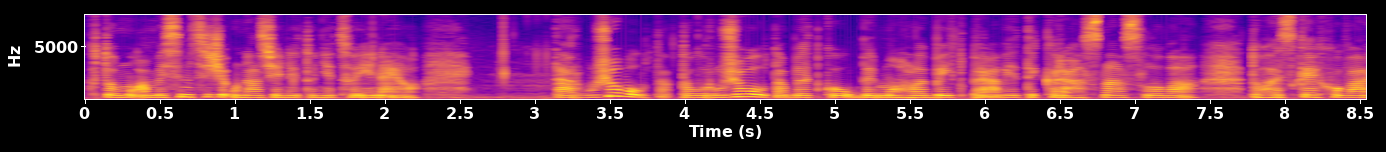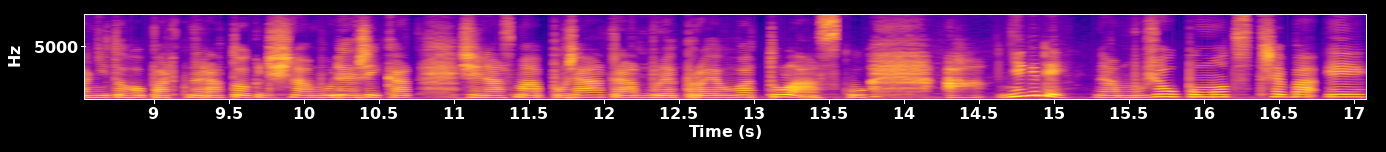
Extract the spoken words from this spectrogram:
k tomu. A myslím si, že u nás ženy to něco jiného. Ta růžovou, ta, tou růžovou tabletkou by mohly být právě ty krásná slova, to hezké chování toho partnera, to, když nám bude říkat, že nás má pořád rád, bude projevovat tu lásku. A někdy nám můžou pomoct třeba i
